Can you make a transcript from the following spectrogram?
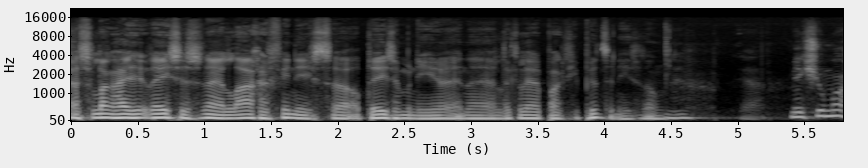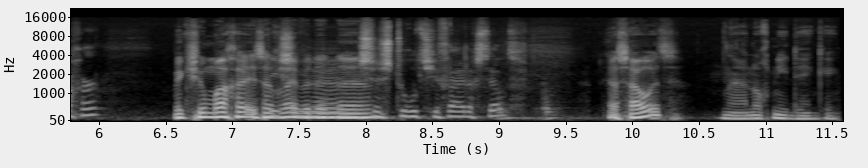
Ja, zolang hij races nou, ja, lager finisht eh, op deze manier en eh, Leclerc pakt die punten niet. Dan. Mick Schumacher, Mick Schumacher is nog even een... zijn stoeltje veilig stelt. ja, zou het? Nou, nog niet, denk ik.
